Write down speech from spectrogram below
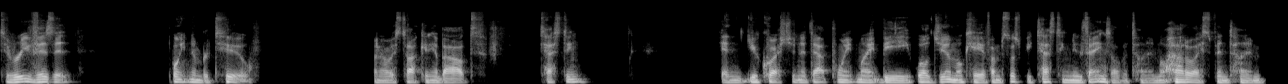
to revisit point number two when I was talking about testing And your question at that point might be, well, Jim, okay, if I'm supposed to be testing new things all the time, well, how do I spend time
